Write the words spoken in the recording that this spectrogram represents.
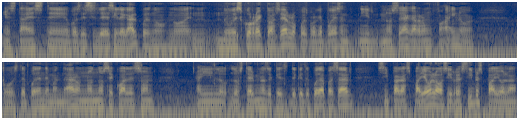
está este, pues es, es ilegal, pues no, no, no es correcto hacerlo, pues porque puedes ir, no sé, agarrar un fine o, o te pueden demandar o no, no sé cuáles son ahí los términos de que, de que te pueda pasar si pagas payola o si recibes payola.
